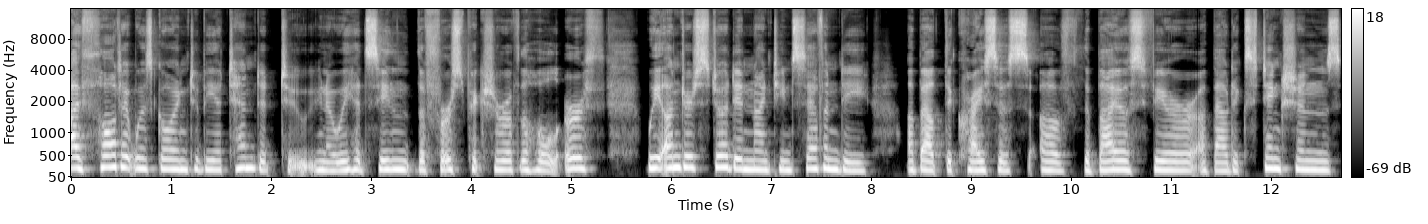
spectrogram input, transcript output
I thought it was going to be attended to. You know, we had seen the first picture of the whole Earth. We understood in 1970 about the crisis of the biosphere, about extinctions.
